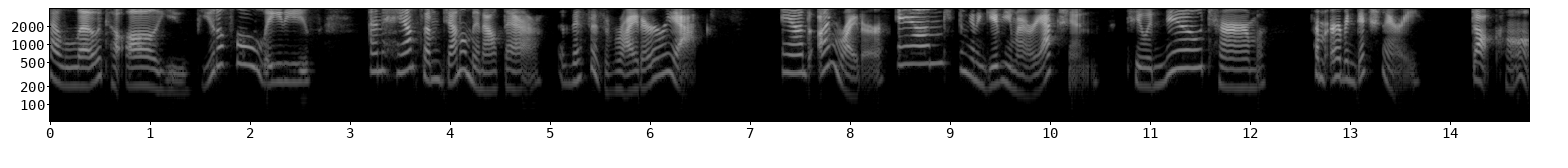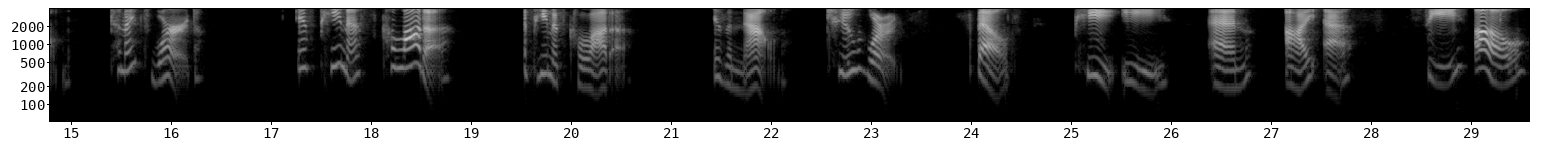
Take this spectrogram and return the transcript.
Hello to all you beautiful ladies and handsome gentlemen out there. This is Ryder Reacts. And I'm Ryder, and I'm going to give you my reaction to a new term from UrbanDictionary.com. Tonight's word is penis colada. A penis colada is a noun. Two words spelled P E N I S C O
